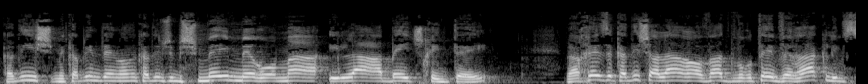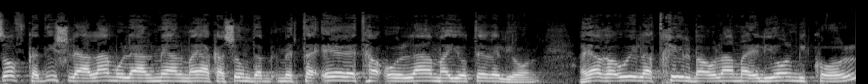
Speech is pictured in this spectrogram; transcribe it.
קדיש, מקבלים דין אומרים קדיש בשמי מרומה הילה בית שכינתי, ואחרי זה קדיש על הר העובד גבורתי, ורק לבסוף קדיש לעלם ולעלמי עלמיה, כאשר הוא מתאר את העולם היותר עליון. היה ראוי להתחיל בעולם העליון מכל,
